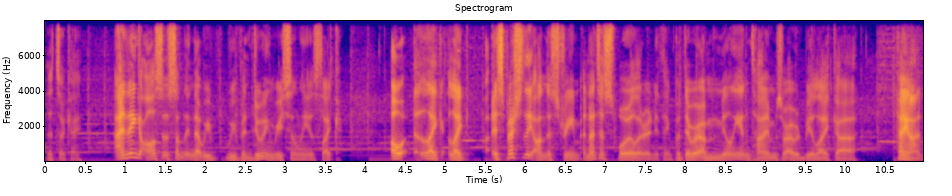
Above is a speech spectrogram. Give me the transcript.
That's okay. I think also something that we've we've been doing recently is like, oh, like like especially on the stream, and not to spoil or anything, but there were a million times where I would be like, uh, hang on,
